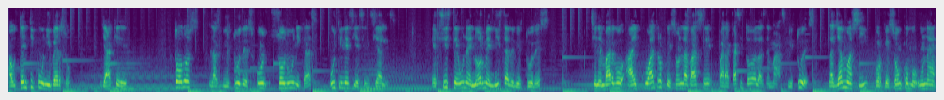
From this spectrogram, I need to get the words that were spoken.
auténtico universo, ya que todas las virtudes son únicas, útiles y esenciales. Existe una enorme lista de virtudes, sin embargo hay cuatro que son la base para casi todas las demás virtudes. Las llamo así porque son como una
